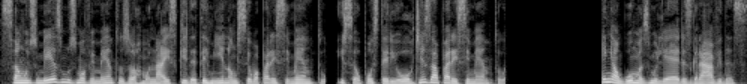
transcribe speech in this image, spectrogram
São os mesmos movimentos hormonais que determinam seu aparecimento e seu posterior desaparecimento. Em algumas mulheres grávidas,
